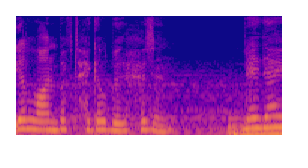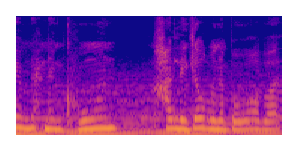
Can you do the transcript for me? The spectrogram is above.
يلا أنا بفتح قلبي للحزن. ليه دايم نحن نكون نخلي قلبنا بوابة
